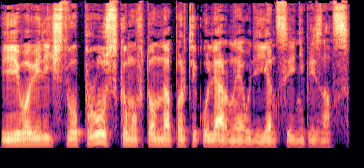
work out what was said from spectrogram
и его величеству прусскому в том на партикулярной аудиенции не признался.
